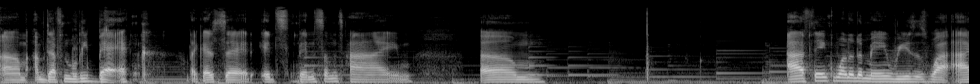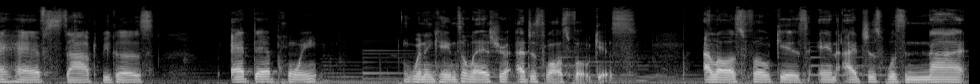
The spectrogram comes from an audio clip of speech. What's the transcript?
Um, I'm definitely back. Like I said, it's been some time. Um, I think one of the main reasons why I have stopped because at that point, when it came to last year, I just lost focus. I lost focus and I just was not,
